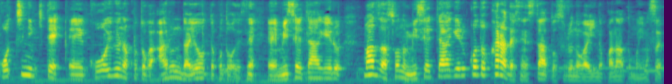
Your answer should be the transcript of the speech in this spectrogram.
こっちに来て、え、こういう風なことがあるんだよってことをですね、え見せてあげる。まずはその見せてあげることからですね、スタートするのがいいのかなと思います。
